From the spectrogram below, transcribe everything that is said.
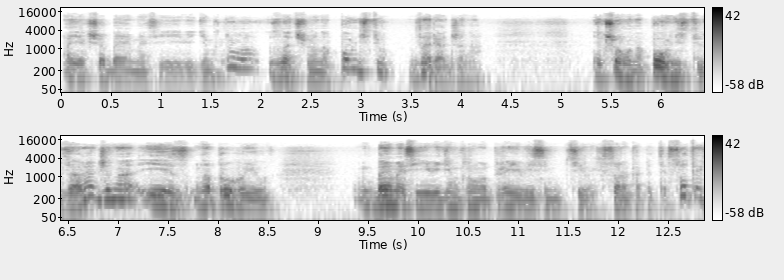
А якщо БМС її відімкнуло, значить вона повністю заряджена. Якщо вона повністю заряджена і з напругою БМС її відімкнуло при 8,45,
